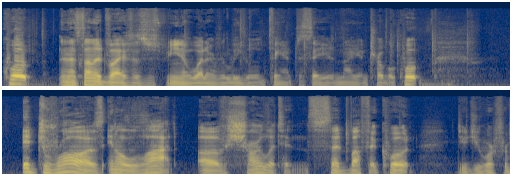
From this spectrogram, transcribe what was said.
Quote, and that's not advice. It's just you know whatever legal thing I have to say here to not get in trouble. Quote, it draws in a lot of charlatans," said Buffett. Quote, "Dude, you work for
